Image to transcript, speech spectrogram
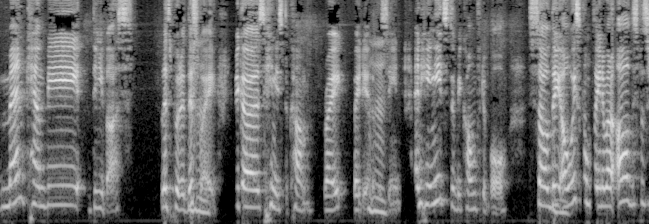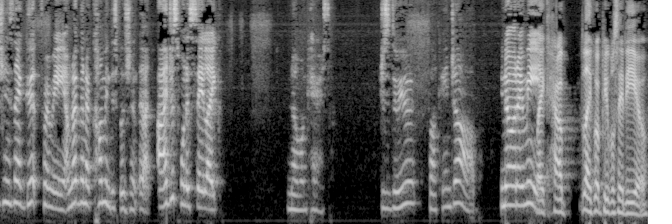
men can be divas. Let's put it this mm-hmm. way, because he needs to come right by the end mm-hmm. of the mm-hmm. scene, and he needs to be comfortable. So they mm-hmm. always complain about, oh, this position is not good for me. I'm not gonna come in this position. I just want to say, like, no one cares just do your fucking job. You know what I mean? Like how, like what people say to you.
